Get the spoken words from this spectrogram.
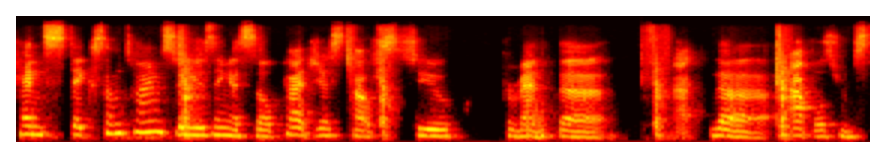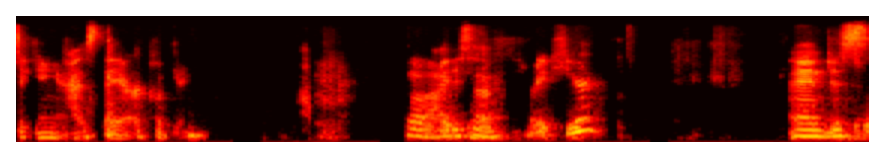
can stick sometimes. So using a silk Silpat just helps to prevent the, the apples from sticking as they are cooking. So I just have right here and just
